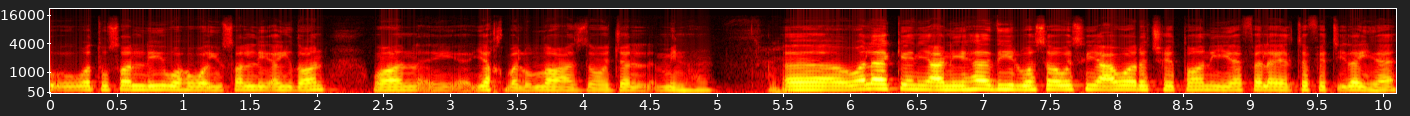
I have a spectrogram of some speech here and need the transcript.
وتصلي وهو يصلي أيضا ويقبل الله عز وجل منه. آه ولكن يعني هذه الوساوس هي عوارض شيطانية فلا يلتفت إليها.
